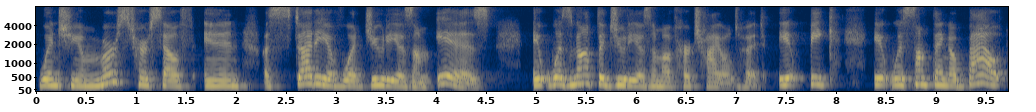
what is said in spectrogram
when she immersed herself in a study of what Judaism is. It was not the Judaism of her childhood. It, it was something about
